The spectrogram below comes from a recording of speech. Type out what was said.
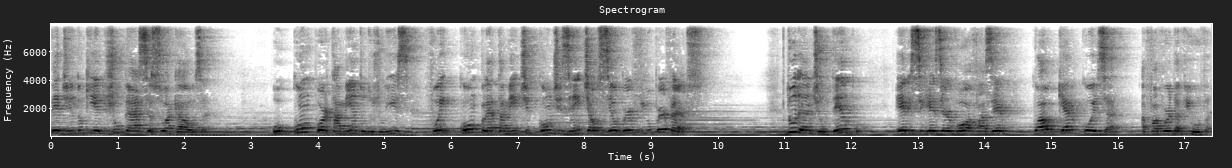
pedindo que ele julgasse a sua causa o comportamento do juiz foi completamente condizente ao seu perfil perverso. Durante um tempo, ele se reservou a fazer qualquer coisa a favor da viúva,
